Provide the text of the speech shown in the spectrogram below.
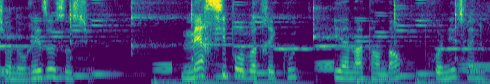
sur nos réseaux sociaux. Merci pour votre écoute et en attendant, prenez soin de vous.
